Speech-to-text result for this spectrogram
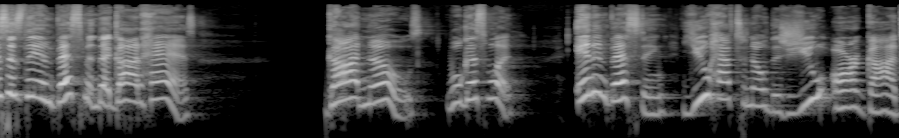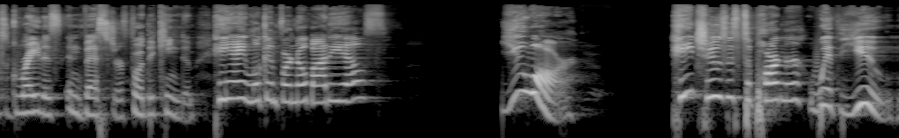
This is the investment that God has. God knows. Well, guess what? In investing, you have to know this. You are God's greatest investor for the kingdom. He ain't looking for nobody else. You are. He chooses to partner with you.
